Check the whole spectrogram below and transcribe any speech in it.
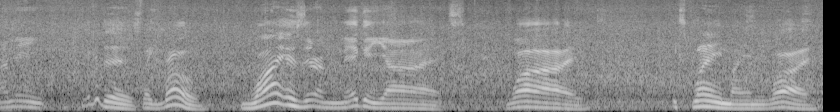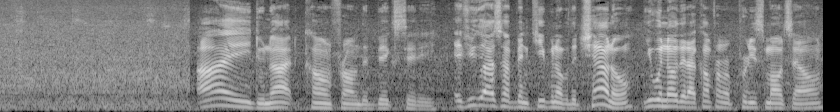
I mean, look at this, like, bro, why is there a mega yacht? Why? Explain, Miami, why? I do not come from the big city. If you guys have been keeping up with the channel, you would know that I come from a pretty small town.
